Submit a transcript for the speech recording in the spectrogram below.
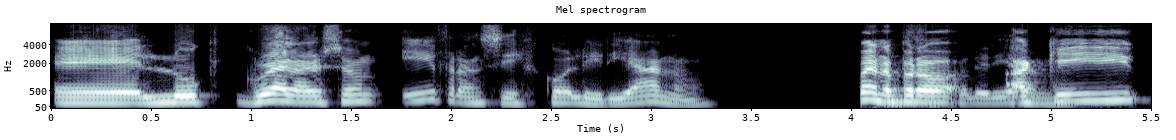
Eh, Luke Gregerson y Francisco Liriano. Bueno, Francisco pero Liriano. aquí,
